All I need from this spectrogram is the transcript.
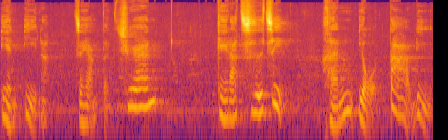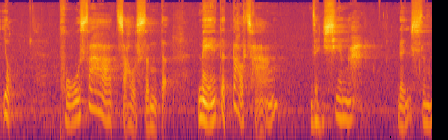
演绎了这样的捐，给了慈济很有大利用，菩萨招生的美的道场，人生啊，人生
